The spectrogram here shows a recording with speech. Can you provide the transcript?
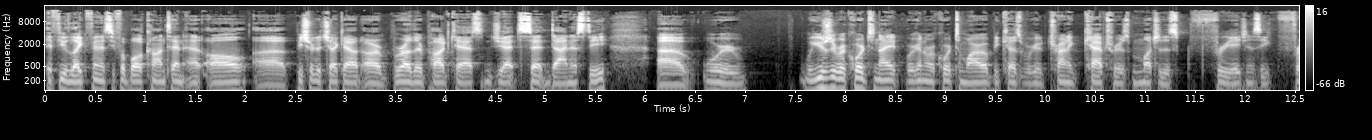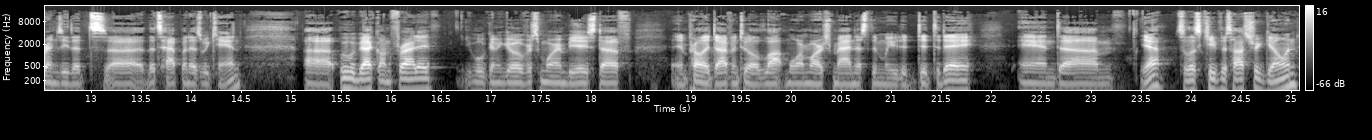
If you like fantasy football content at all, uh, be sure to check out our brother podcast, Jet Set Dynasty. Uh, we're we usually record tonight. We're going to record tomorrow because we're trying to capture as much of this free agency frenzy that's uh, that's happened as we can. Uh, we'll be back on Friday. We're going to go over some more NBA stuff and probably dive into a lot more March Madness than we did today. And um, yeah, so let's keep this hot streak going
